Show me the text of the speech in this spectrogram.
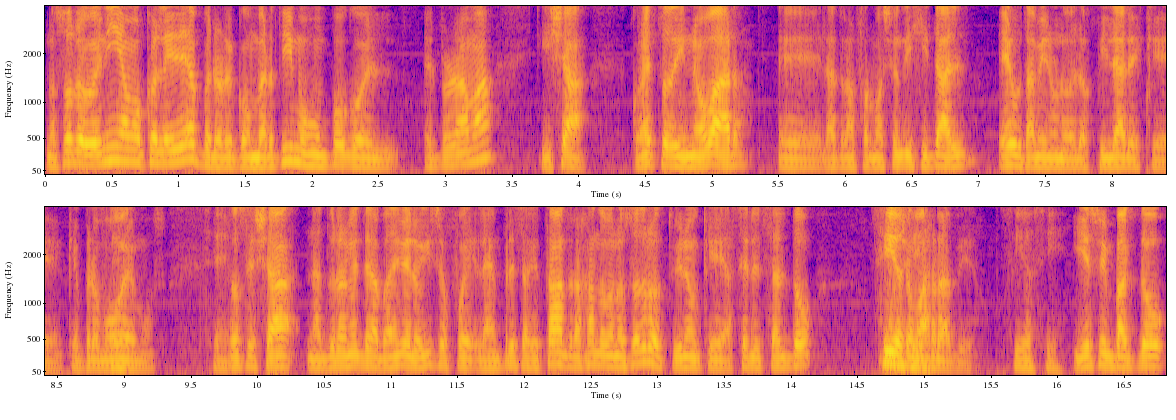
nosotros veníamos con la idea, pero reconvertimos un poco el, el programa y ya, con esto de innovar, eh, la transformación digital es también uno de los pilares que, que promovemos. sí. Entonces ya, naturalmente, la pandemia lo que hizo fue, las empresas que estaban trabajando con nosotros tuvieron que hacer el salto Sí o mucho sí. más rápido. sí o sí. Y eso impactó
